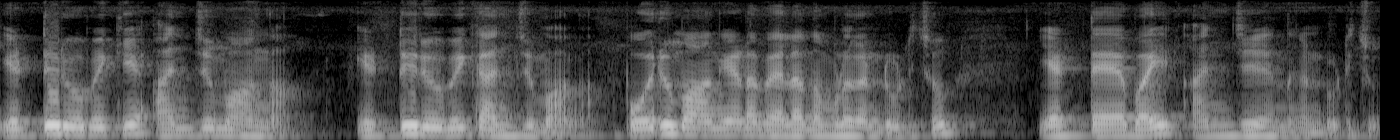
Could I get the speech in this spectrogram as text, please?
എട്ട് രൂപയ്ക്ക് അഞ്ച് മാങ്ങ. എട്ട് രൂപയ്ക്ക് അഞ്ച് മാങ്ങ. അപ്പോൾ ഒരു മാങ്ങയുടെ വില നമ്മൾ കണ്ടുപിടിച്ചു. എട്ട് ബൈ അഞ്ച് എന്ന് കണ്ടുപിടിച്ചു.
